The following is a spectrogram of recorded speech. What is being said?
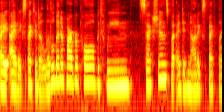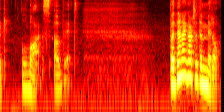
I, had expected a little bit of barber pole between sections, but I did not expect like lots of it. But then I got to the middle,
